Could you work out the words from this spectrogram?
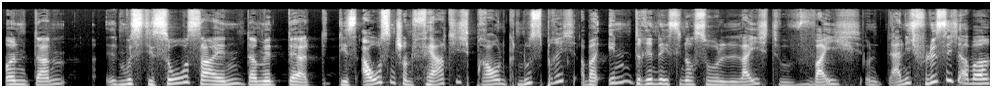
und dann muss die so sein, damit der, die ist außen schon fertig, braun, knusprig, aber innen drin ist sie noch so leicht weich und, ja, nicht flüssig, aber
